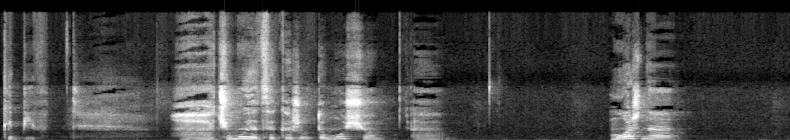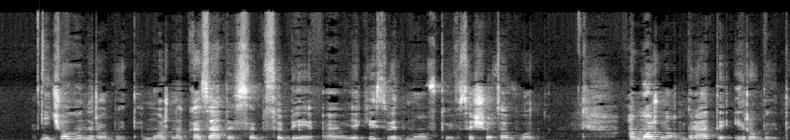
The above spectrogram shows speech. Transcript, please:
кипів. Чому я це кажу? Тому що е, можна нічого не робити, можна казати собі е, якісь відмовки, все що завгодно. А можна брати і робити,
